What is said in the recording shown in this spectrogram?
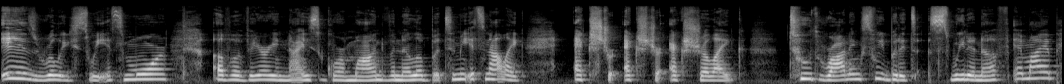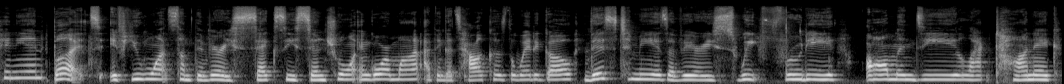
is really sweet. It's more of a very nice gourmand vanilla, but to me, it's not like extra, extra, extra like tooth rotting sweet, but it's sweet enough in my opinion. But if you want something very sexy, sensual, and gourmand, I think Italica is the way to go. This to me is a very sweet, fruity, almondy, lactonic.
